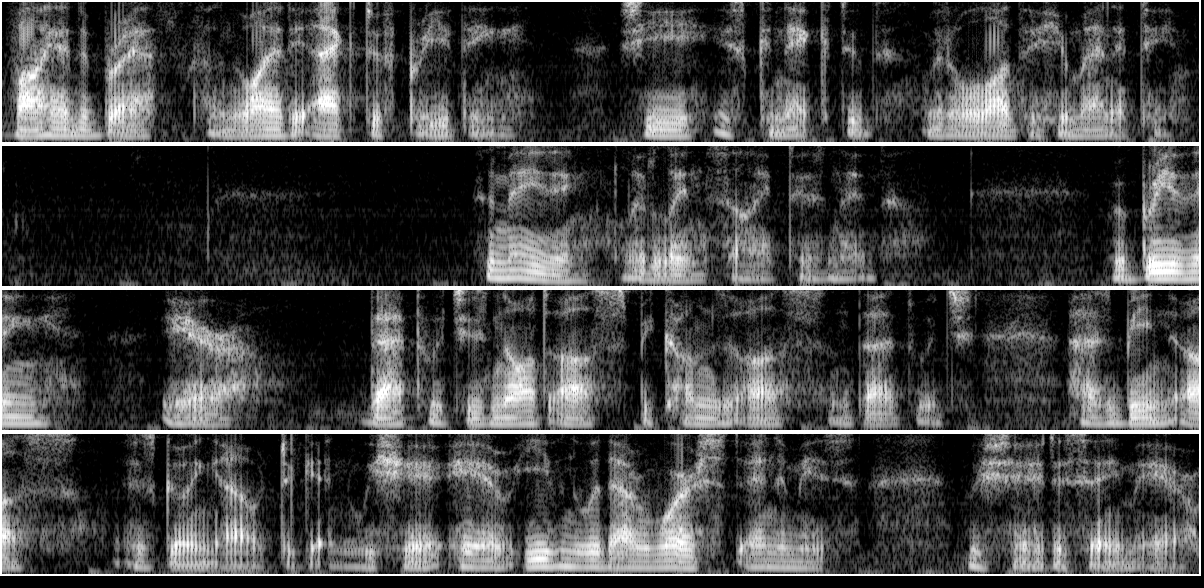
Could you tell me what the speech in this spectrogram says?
via the breath and via the act of breathing, she is connected with all other humanity. It's amazing little insight, isn't it? We're breathing air. That which is not us becomes us, and that which has been us is going out again. We share air even with our worst enemies. We share the same air.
